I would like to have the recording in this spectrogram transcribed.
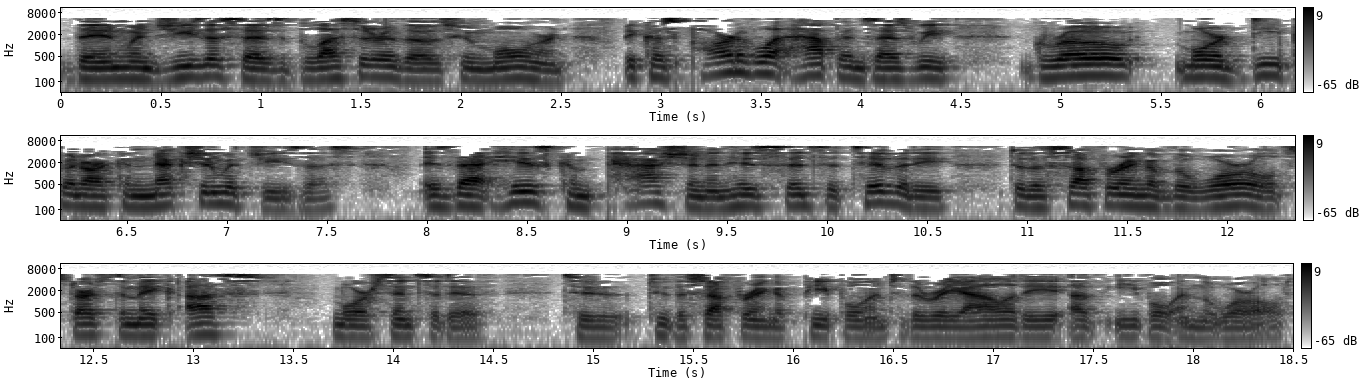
then when Jesus says, Blessed are those who mourn, because part of what happens as we grow more deep in our connection with Jesus is that his compassion and his sensitivity to the suffering of the world starts to make us more sensitive to, to the suffering of people and to the reality of evil in the world.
